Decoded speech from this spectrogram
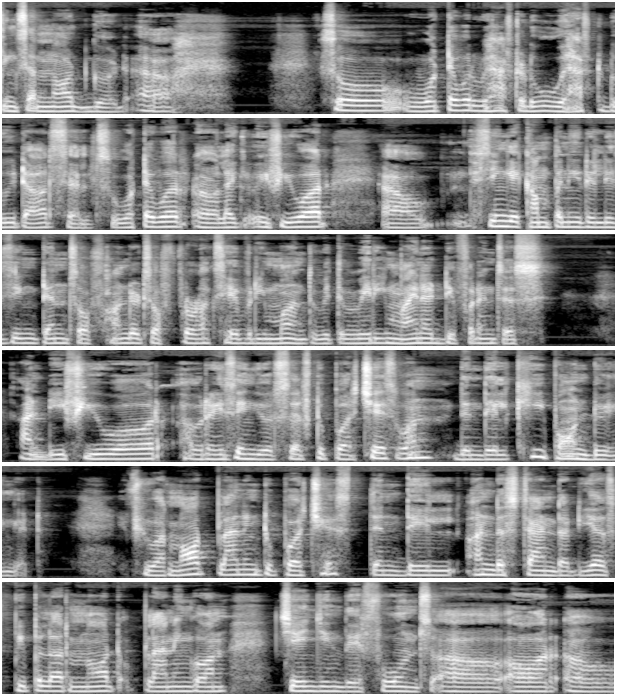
things are not good. Uh, so whatever we have to do we have to do it ourselves. So whatever uh, like if you are uh, seeing a company releasing tens of hundreds of products every month with very minor differences and if you are raising yourself to purchase one then they'll keep on doing it if you are not planning to purchase then they'll understand that yes people are not planning on changing their phones uh, or uh,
